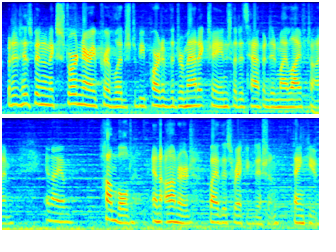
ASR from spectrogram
but it has been an extraordinary privilege to be part of the dramatic change that has happened in my lifetime, and I am humbled and honored by this recognition. Thank you.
